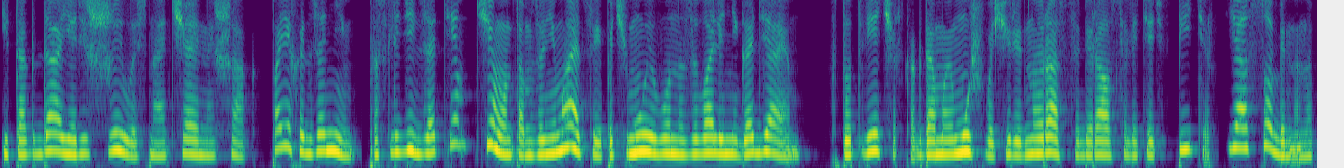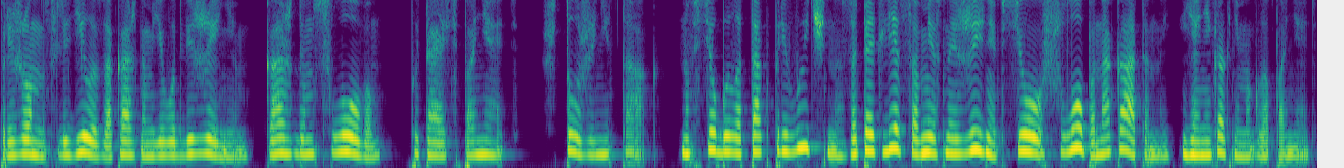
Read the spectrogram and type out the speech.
И тогда я решилась на отчаянный шаг. Поехать за ним, проследить за тем, чем он там занимается и почему его называли негодяем. В тот вечер, когда мой муж в очередной раз собирался лететь в Питер, я особенно напряженно следила за каждым его движением, каждым словом, пытаясь понять, что же не так. Но все было так привычно, за пять лет совместной жизни все шло по накатанной. Я никак не могла понять,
